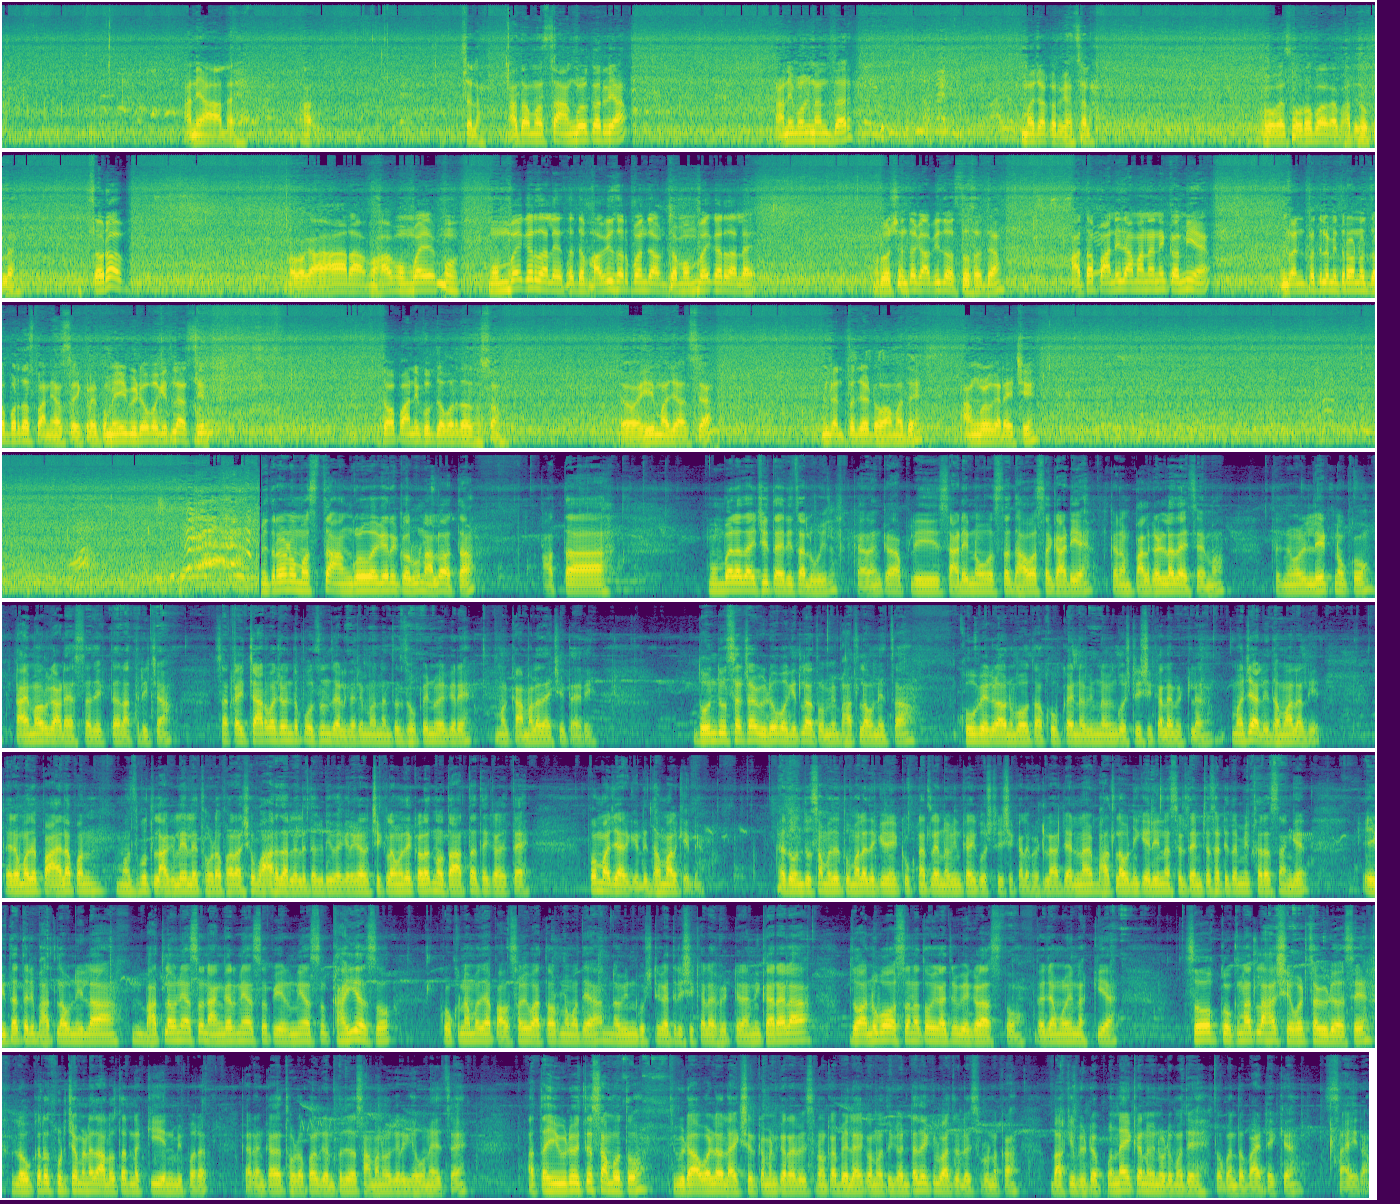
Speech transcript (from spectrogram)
आणि हा आलाय. हा. चला आता मस्त आंघोळ करूया. आणि मग नंतर मजा करूया. चला. बघा सौरभ बघा भारी झोपलाय सौरभ बघा हा राम हा मुंबई मु- मुंबईकर झालाय सध्या भावी सरपंच आमचा मुंबईकर झालाय रोशन तर गावीच असतो सध्या आता पाणी त्या मानाने कमी आहे गणपतीला मित्रांनो जबरदस्त पाणी असतं इकडे तुम्ही व्हिडिओ बघितले असतील तेव्हा पाणी खूप जबरदस्त असतं ही मजा असते गणपतीच्या डोहामध्ये आंघोळ करायची मित्रांनो मस्त आंघोळ वगैरे करून आलो आता. आता मुंबईला जायची तयारी चालू होईल कारण का आपली साडेनऊ वाजता दहा वाजता गाडी आहे कारण पालगडला जायचं आहे मग. त्याच्यामुळे लेट नको टायमावर गाड्या असतात एक तर रात्रीच्या. सकाळी चार वाजेपर्यंत पोहोचून जाईल घरी मग नंतर झोपेन वगैरे मग कामाला जायची तयारी. दोन दिवसाचा व्हिडिओ बघितला तो मी भात लावण्याचा खूप वेगळा अनुभव होता खूप काही नवीन नवीन गोष्टी शिकायला भेटल्या. मजा आली धमाल आली. त्याच्यामध्ये पायाला पण मजबूत लागलेले थोडंफार असे वार झालेले दगडी वगैरे. कारण चिखलामध्ये कळत नव्हतं आता ते कळत आहे पण मजा केली धमाल केली. या दोन दिवसामध्ये तुम्हाला देखील कोकणातल्या नवीन काही गोष्टी शिकायला भेटल्या. ज्यांना भात लावणी केली नसेल त्यांच्यासाठी तर मी खरंच सांगेन एकदा तरी भात लावणीला भात लावणी असो नांगरणी असो पेरणी असो काही असो कोकणामध्ये या पावसाळी वातावरणामध्ये हा नवीन गोष्टी काहीतरी शिकायला भेटतील. आणि करायला जो अनुभव असतो ना तो काहीतरी वेगळा असतो. त्याच्यामुळे नक्की या. सो कोकणातला हा शेवटचा व्हिडिओ असेल. लवकरच पुढच्या महिन्यात आलो तर नक्की येईन मी परत. कारण का थोडंफार गणपतीचं सामान वगैरे घेऊन यायचं आहे. आता ही व्हिडिओ इथेच थांबवतो. व्हिडिओ आवडला लाईक शेअर कमेंट करायला विसरू नका. बेल आयकॉनवरती घंटा देखील वाजवायला विसरू नका. बाकी भेटूया पुन्हा एका नवीन व्हिडिओमध्ये तोपर्यंत बाय टेक केअर साईरा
